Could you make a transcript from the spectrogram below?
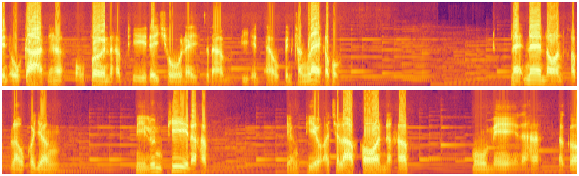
ป็นโอกาสนะฮะของเฟิร์นนะครับที่ได้โชว์ในสนาม BNL เป็นครั้งแรกครับผม และแน่นอนครับเราก็ยังมีรุ่นพี่นะครับ อย่างเพียวอัชราพรนะครับ โมเมนะฮะแล้วก็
